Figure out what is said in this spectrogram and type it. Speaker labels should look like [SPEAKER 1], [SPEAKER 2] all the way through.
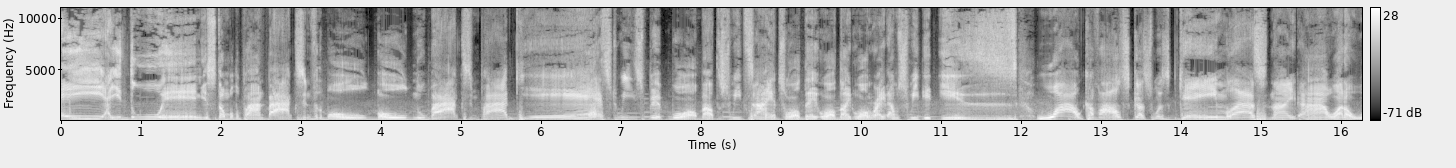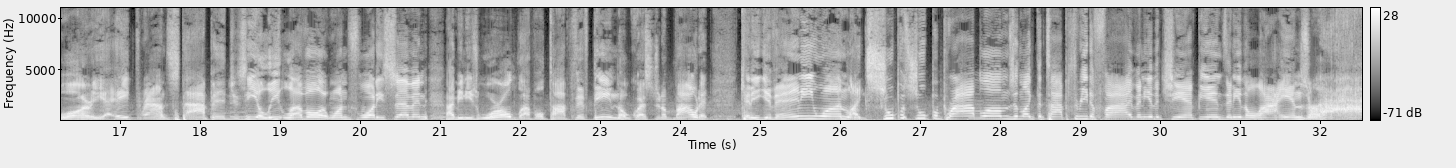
[SPEAKER 1] Hey, how you doing? You stumbled upon boxing for the bold, bold new boxing podcast. We spitball about the sweet science all day, all night, all right. How sweet it is. Wow, Kavaliauskas was game last night. Ah, what a warrior. Eighth round stoppage. Is he elite level at 147? I mean, he's world level, top 15, no question about it. Can he give anyone like super, super problems in like the top three to five? Any of the champions? Any of the lions? No.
